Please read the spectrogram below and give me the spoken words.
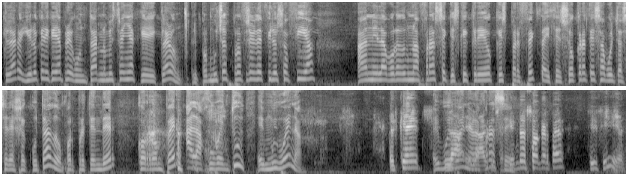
Claro, yo lo que le quería preguntar, no me extraña que, claro, por muchos profesores de filosofía han elaborado una frase que es que creo que es perfecta. Dice, Sócrates ha vuelto a ser ejecutado por pretender corromper a la juventud. Es muy buena. Es que Es muy buena la frase. de Sócrates, sí, sí, es-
